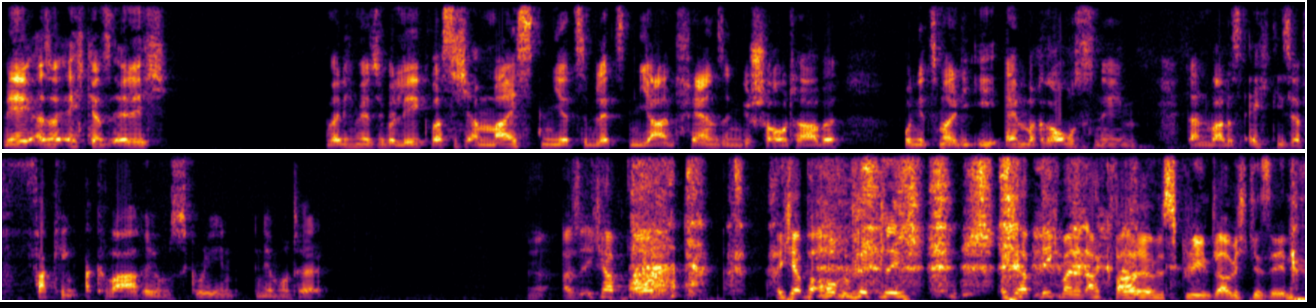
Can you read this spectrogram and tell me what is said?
Nee, also echt ganz ehrlich, wenn ich mir jetzt überlege, was ich am meisten jetzt im letzten Jahr im Fernsehen geschaut habe und jetzt mal die EM rausnehmen, dann war das echt dieser fucking Aquarium-Screen in dem Hotel. Ja, also ich habe auch, ich habe auch wirklich, ich habe nicht mal einen Aquarium-Screen, glaube ich, gesehen.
